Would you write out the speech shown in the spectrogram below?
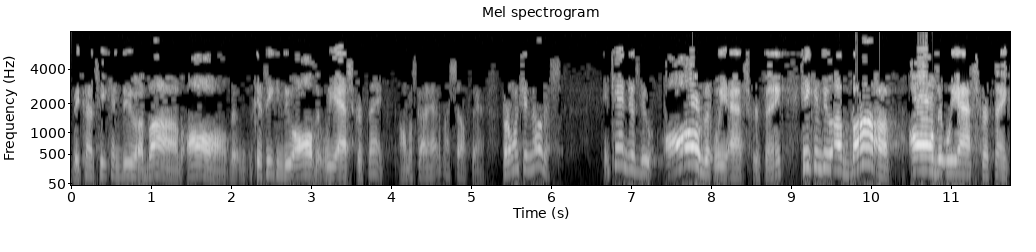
Because He can do above all that, because He can do all that we ask or think. Almost got ahead of myself there. But I want you to notice, He can't just do all that we ask or think. He can do above all that we ask or think.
